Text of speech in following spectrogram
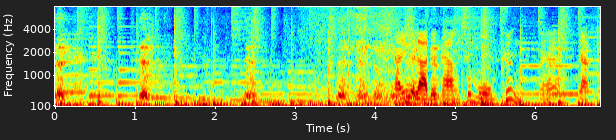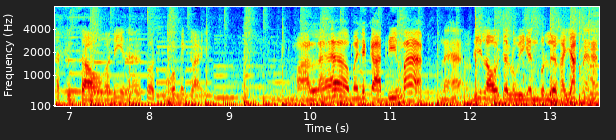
นี่นะฮะใช้เวลาเดินทางชั่วโมงครึ่งนะฮะจากฉะเชิงเซามานี่นะฮะก็ถือว่าไม่ไกลมาแล้วบรรยากาศดีมากนะฮะวันนี้เราจะลุยกันบนเรือคายักนะฮะ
